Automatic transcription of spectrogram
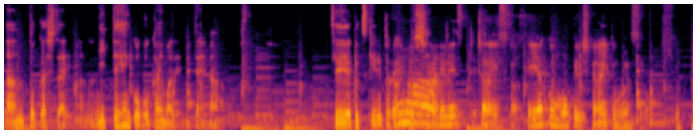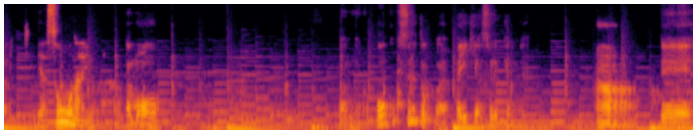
なんとかしたい。あの日程変更5回までみたいな制約つけるとかが欲しいはあれでなと思って。すじゃないですか。制約を設けるしかないと思いますよ。やっぱり。いや、そうなんよな。なんかもう、なんだろう、報告するとかがやっぱいい気がするけどね。ああ。で、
